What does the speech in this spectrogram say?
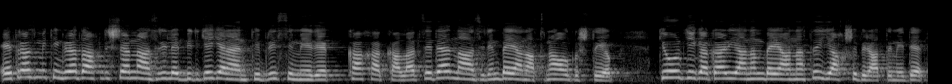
Etiraz mitinqinə Daxili İşlər Naziri ilə birgə gələn Tbilisi meri Kaxa Kaladze də nazirin bəyanatını alqışlayıb. Georgi Gagariyanın bəyanatı yaxşı bir addım idi.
